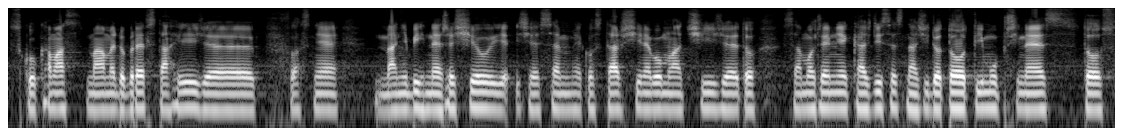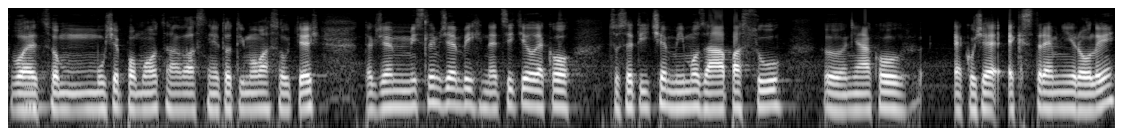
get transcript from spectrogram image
s klukama máme dobré vztahy, že vlastně ani bych neřešil, že jsem jako starší nebo mladší, že je to samozřejmě každý se snaží do toho týmu přinést to svoje, co může pomoct a vlastně je to týmová soutěž. Takže myslím, že bych necítil jako, co se týče mimo zápasu, eh, nějakou jakože extrémní roli,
